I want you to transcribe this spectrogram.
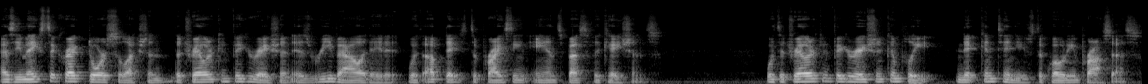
As he makes the correct door selection, the trailer configuration is revalidated with updates to pricing and specifications. With the trailer configuration complete, Nick continues the quoting process.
